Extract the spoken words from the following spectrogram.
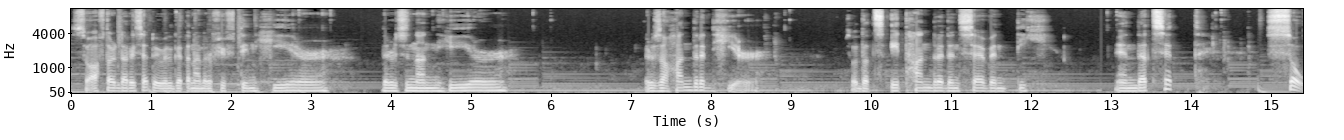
So after the reset we will get another 15 here. There's none here. There's a hundred here. So that's 870 and that's it. So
